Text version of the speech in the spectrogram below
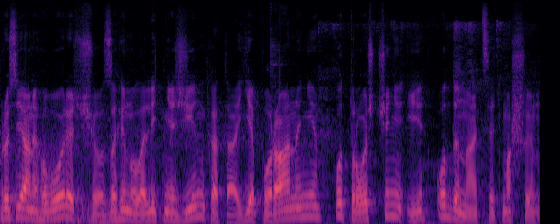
Росіяни говорять, що загинула літня жінка та є поранені, потрощені і 11 машин.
